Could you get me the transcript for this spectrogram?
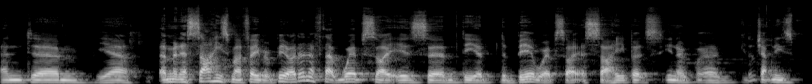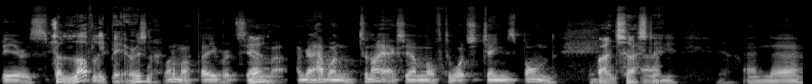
And um, yeah, I mean, Asahi's my favorite beer. I don't know if that website is um, the uh, the beer website, Asahi, but you know, uh, Japanese beer is It's a lovely beer, isn't it? one of my favorites. Yeah, Yeah. I'm, uh, I'm going to have one tonight. Actually, I'm off to watch James Bond, Fantastic. Um, and uh,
